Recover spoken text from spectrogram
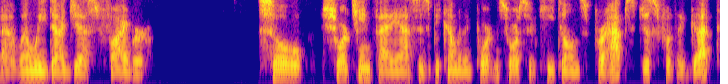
uh, when we digest fiber. So, short chain fatty acids become an important source of ketones, perhaps just for the gut,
